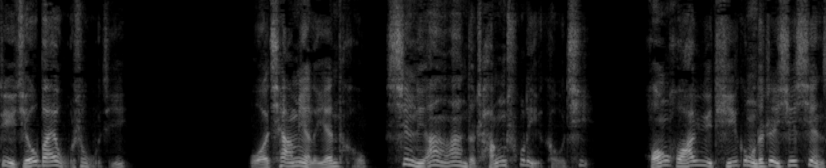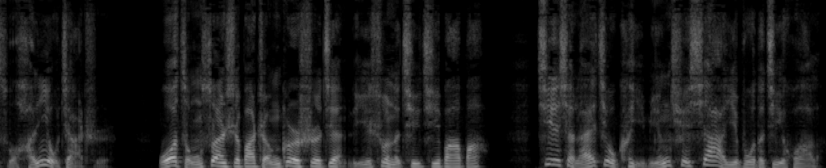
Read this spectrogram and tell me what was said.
第九百五十五集，我掐灭了烟头，心里暗暗的长出了一口气。黄华玉提供的这些线索很有价值，我总算是把整个事件理顺了七七八八。接下来就可以明确下一步的计划了。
